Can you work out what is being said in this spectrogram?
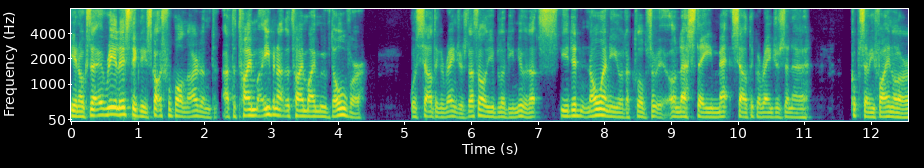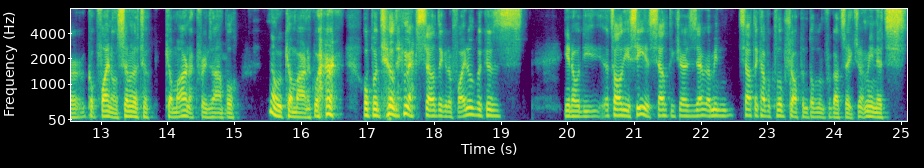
you know, because uh, realistically, Scottish football in Ireland at the time, even at the time I moved over, was Celtic and Rangers. That's all you bloody knew. That's you didn't know any other clubs unless they met Celtic or Rangers in a cup semi final or cup final, similar to Kilmarnock, for example. No, Kilmarnock were up until they met Celtic in the final because you know, the that's all you see is Celtic jerseys. I mean, Celtic have a club shop in Dublin for God's sake. You know I mean? It's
